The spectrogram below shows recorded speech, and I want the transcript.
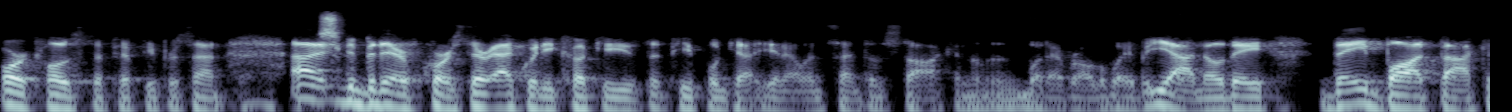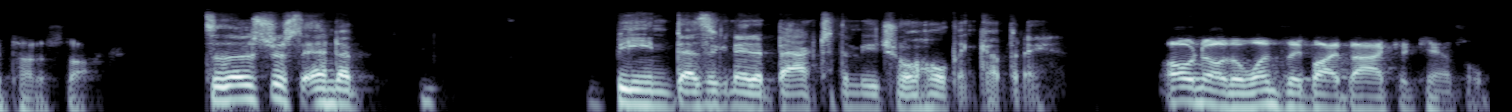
or close to fifty percent. Uh, but they're of course they're equity cookies that people get you know incentive stock and whatever all the way. But yeah, no, they they bought back a ton of stock. So those just end up being designated back to the mutual holding company? Oh no, the ones they buy back get canceled.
